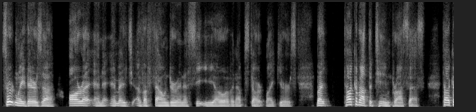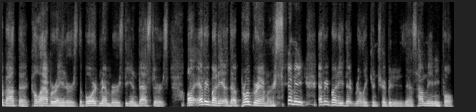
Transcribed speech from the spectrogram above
certainly there's a aura and an image of a founder and a CEO of an upstart like yours. But talk about the team process. Talk about the collaborators, the board members, the investors, uh, everybody, uh, the programmers. I mean, everybody that really contributed to this. How meaningful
